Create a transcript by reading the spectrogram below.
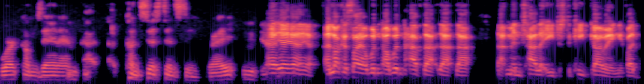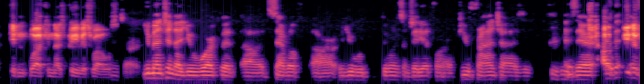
work comes in and uh, uh, consistency, right? Yeah, yeah, yeah, yeah. And like I say, I wouldn't, I wouldn't have that that that that mentality just to keep going if I didn't work in those previous roles. You mentioned that you worked with uh, several, uh, you were doing some videos for a few franchises. Mhm. Is there? Is there- a few different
